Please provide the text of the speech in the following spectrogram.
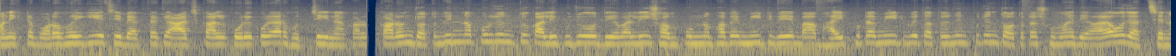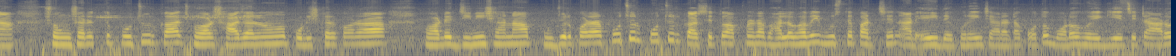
অনেকটা বড় হয়ে গিয়েছে ব্যাগটাকে আজকাল করে করে আর হচ্ছেই না, কারণ কারণ যতদিন না পর্যন্ত কালী পুজো, দেওয়ালি সম্পূর্ণভাবে মিটবে বা ভাইফোঁটা মিটবে, ততদিন পর্যন্ত অতটা সময় দেওয়াও যাচ্ছে না। সংসারের তো প্রচুর কাজ, ঘর সাজানো, পরিষ্কার করা, ঘরের জিনিস আনা, পুজোর করার প্রচুর প্রচুর কাজ, সে তো আপনারা ভালোভাবেই বুঝতে পারছেন। আর এই দেখুন, এই চারাটা কত বড় হয়ে গিয়েছে, এটা আরও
